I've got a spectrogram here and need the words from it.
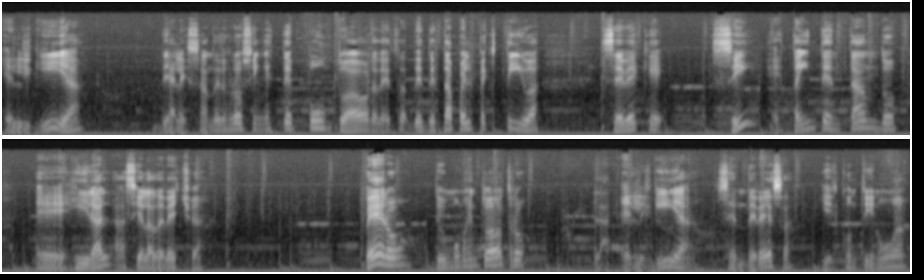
el guía de Alexander Rossi en este punto ahora, desde esta, perspectiva, se ve que sí, está intentando eh, girar hacia la derecha. Pero de un momento a otro, el guía se endereza y él continúa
